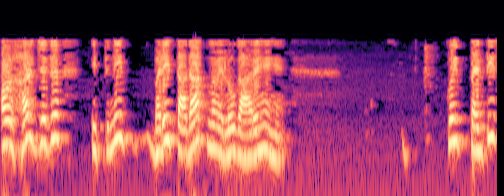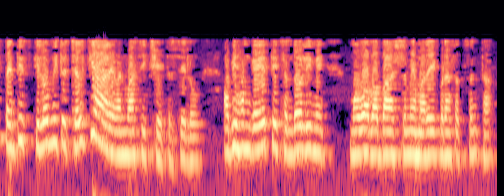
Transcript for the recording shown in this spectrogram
और हर जगह इतनी बड़ी तादाद में लोग आ रहे हैं कोई 35-35 किलोमीटर चल के आ रहे वनवासी क्षेत्र से लोग। अभी हम गए थे चंदौली में, मोवा बाबा आश्रम में हमारा एक बड़ा सत्संग था।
